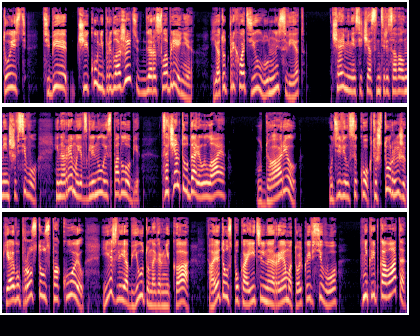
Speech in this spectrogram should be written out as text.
«То есть «Тебе чайку не предложить для расслабления? Я тут прихватил лунный свет». Чай меня сейчас интересовал меньше всего, и на Рема я взглянула из-под лобья. «Зачем ты ударил Илая?» «Ударил?» — удивился Кок. «Ты что, Рыжик, я его просто успокоил. Если я бью, то наверняка. А это успокоительное Рема только и всего». «Не крепковато?»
